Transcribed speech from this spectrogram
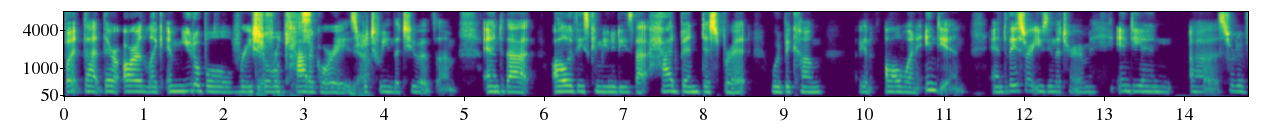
but that there are like immutable racial categories Yeah. between the two of them and that all of these communities that had been disparate would become an all one indian. And they start using the term indian uh, sort of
